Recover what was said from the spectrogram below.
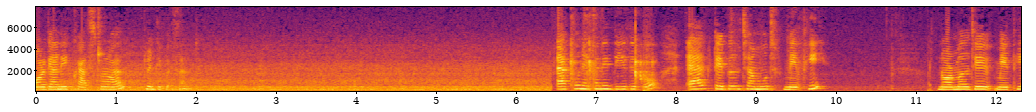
organic castor oil twenty percent এখন এখানে দিয়ে দেব এক টেবিল চামচ মেথি। নর্মাল যে মেথি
